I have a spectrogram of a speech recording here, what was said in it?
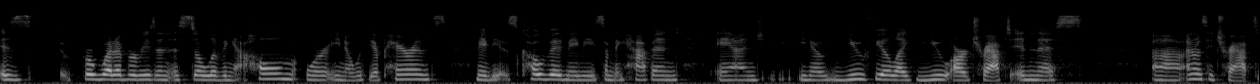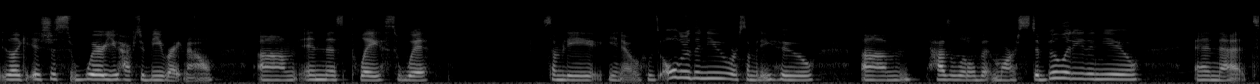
is for whatever reason is still living at home or you know with your parents maybe it's covid maybe something happened and you know you feel like you are trapped in this uh, i don't want to say trapped like it's just where you have to be right now um, in this place with somebody you know who's older than you or somebody who um, has a little bit more stability than you and that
